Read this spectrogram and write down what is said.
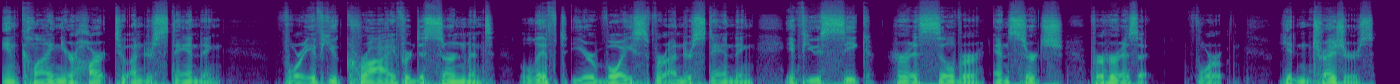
incline your heart to understanding. For if you cry for discernment, lift your voice for understanding. If you seek her as silver and search for her as a for hidden treasures,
